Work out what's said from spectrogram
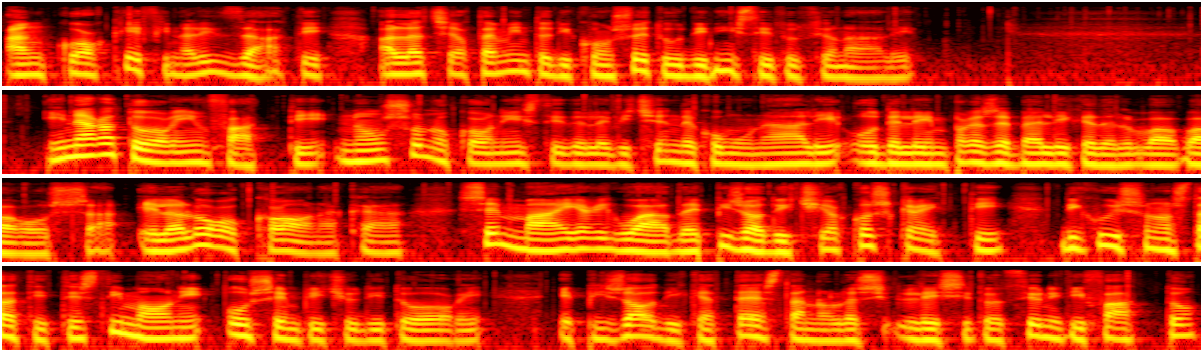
ancorché finalizzati all'accertamento di consuetudini istituzionali. I narratori, infatti, non sono cronisti delle vicende comunali o delle imprese belliche del Barbarossa e la loro cronaca semmai riguarda episodi circoscritti di cui sono stati testimoni o semplici uditori, episodi che attestano le, le situazioni di fatto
